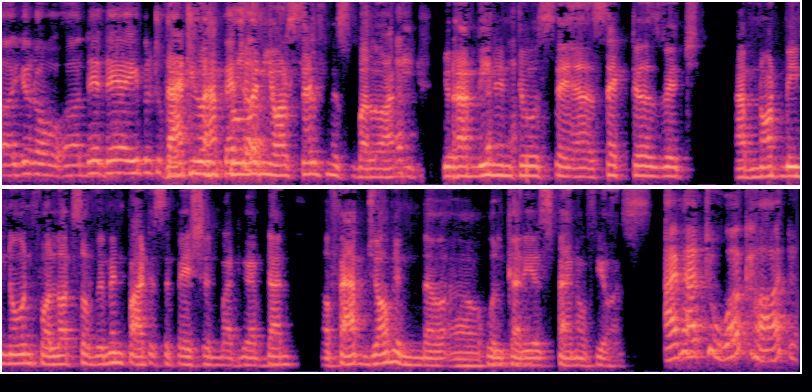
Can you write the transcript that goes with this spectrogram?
uh, you know, uh, they, they are able to. That you have better. proven yourself, Ms. Balwani. you have been into say, uh, sectors which have not been known for lots of women participation, but you have done a fab job in the uh, whole career span of yours. I've had to work hard.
